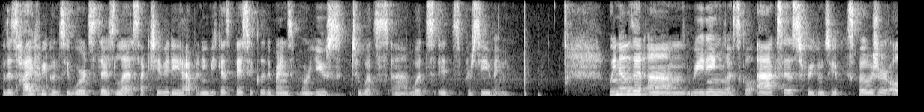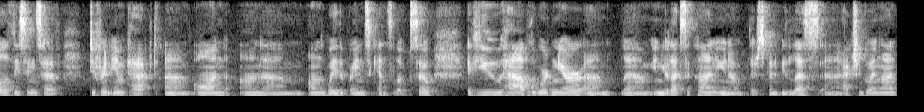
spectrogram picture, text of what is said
with its high frequency words, there's less activity happening because basically the brain's more used to what's, uh, what's it's perceiving. We know that um, reading, lexical access, frequency of exposure, all of these things have different impact um, on on um, on the way the brain scans look. So, if you have the word in your um, um in your lexicon, you know there's going to be less uh, action going on.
